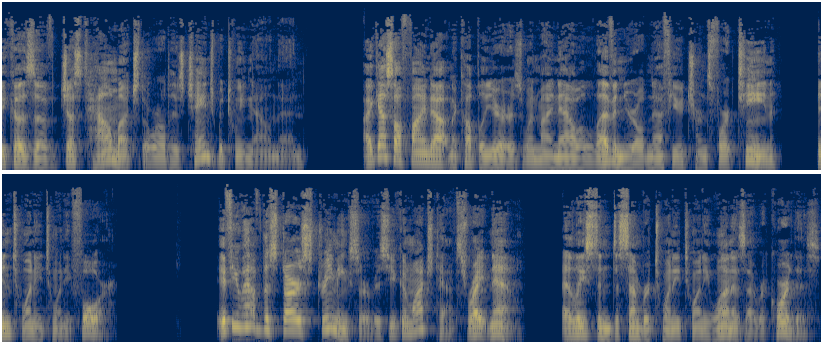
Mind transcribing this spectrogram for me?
because of just how much the world has changed between now and then. I guess I'll find out in a couple years when my now 11 year old nephew turns 14 in 2024. If you have the Starz streaming service, you can watch Taps right now, at least in December 2021 as I record this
